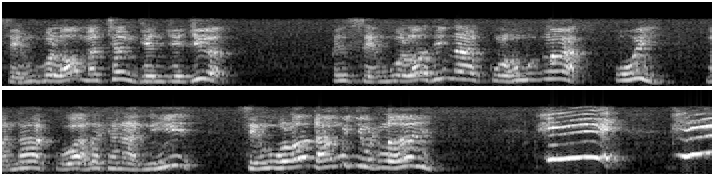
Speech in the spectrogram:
เสียงหัวเราะมันช่างเย็นเยือกเป็นเสียงหัวเราะที่น่ากลัวมากๆโอ้ย มันน่ากลัวอะไรขนาดนี้ เสียงหัวเราะดังไม่หยุดเลย พี่ พี่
